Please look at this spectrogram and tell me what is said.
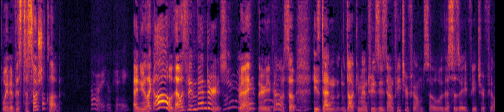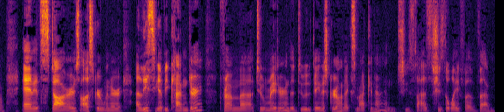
Buena Vista Social Club. All right. Okay. And you're like, oh, that was Wim Wenders, Yeah, right? There you go. So he's done documentaries, he's done feature films. So this is a feature film, and it stars Oscar winner Alicia Vikander from uh, Tomb Raider and the Du- Danish Girl and Ex Machina, and she's the, she's the wife of um,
